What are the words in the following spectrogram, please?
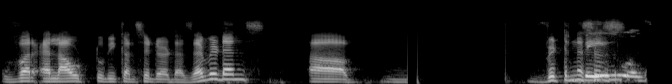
were allowed to be considered as evidence. Uh, Bail witnesses, was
